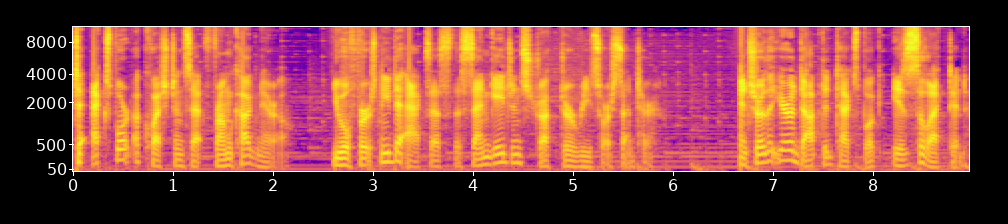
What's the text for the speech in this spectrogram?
To export a question set from Cognero, you will first need to access the Cengage Instructor Resource Center. Ensure that your adopted textbook is selected,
